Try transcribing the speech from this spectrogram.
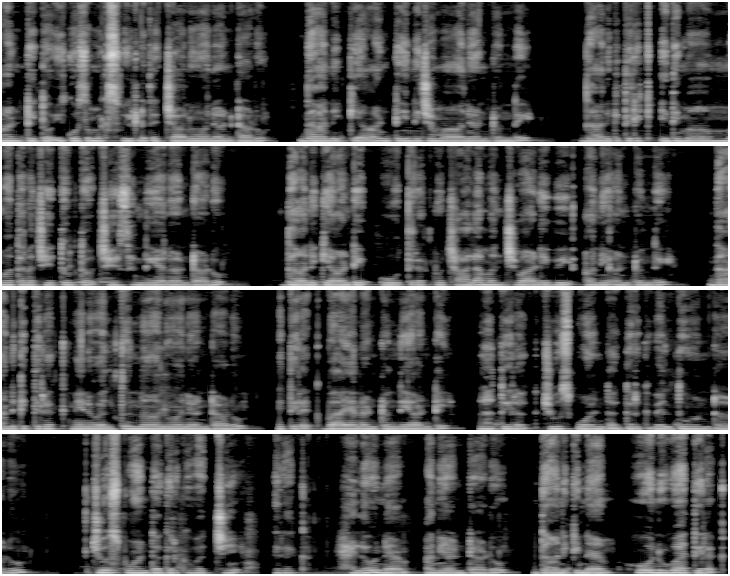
ఆంటీతో ఈ కోసం మీకు స్వీట్లు తెచ్చాను అని అంటాడు. దానికి ఆంటీ నిజమా అని అంటుంది. దానికి తిరిగి ఇది మా అమ్మ తన చేతులతో చేసింది అని అంటాడు. దానికి ఆంటీ ఓ తిరక్ నువ్వు చాలా మంచివాడివి అని అంటుంది. దానికి తిరక్ నేను వెళ్తున్నాను అని అంటాడు. తిరక్ బాయ్ అని అంటుంది ఆంటీ. అలా తిరక్ జ్యూస్ పాయింట్ దగ్గరికి వెళ్తూ ఉంటాడు. జ్యూస్ పాయింట్ దగ్గరకు వచ్చి తిరక్ హలో న్యామ్ అని అంటాడు. దానికి న్యామ్ హో నువ్వా తిరక్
